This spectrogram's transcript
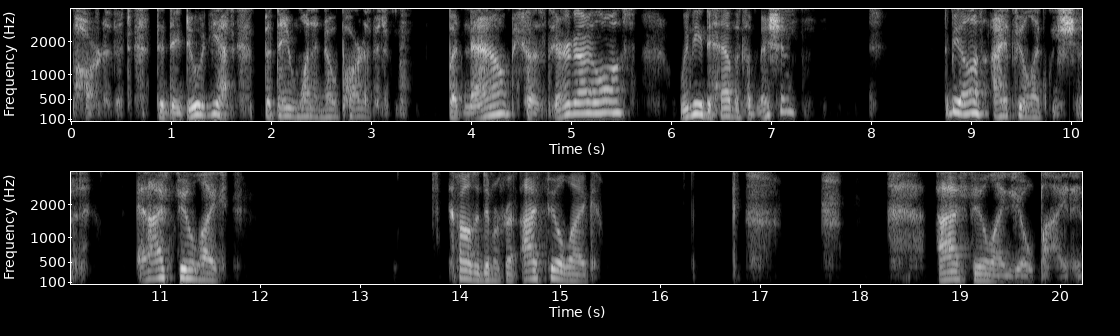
part of it. Did they do it? Yes, but they wanted no part of it. But now, because their guy lost, we need to have a commission? To be honest, I feel like we should. And I feel like if I was a Democrat, I feel like I feel like Joe Biden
